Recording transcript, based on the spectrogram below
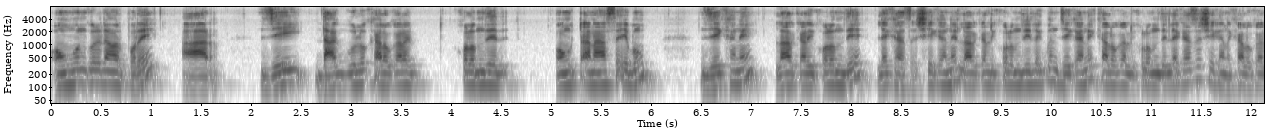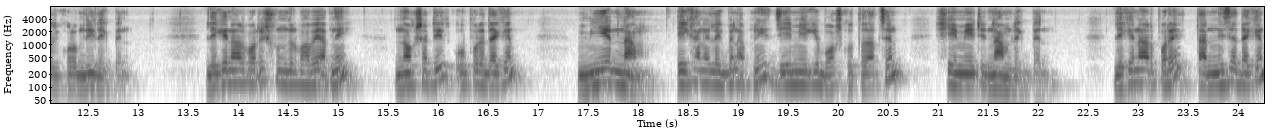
অঙ্কন করে নেওয়ার পরে আর যেই দাগগুলো কালো কালার কলম দিয়ে অঙ্ক টানা আছে এবং যেখানে লাল কালি কলম দিয়ে লেখা আছে সেখানে লাল কালি কলম দিয়ে লিখবেন, যেখানে কালো কালি কলম দিয়ে লেখা আছে সেখানে কালো কালি কলম দিয়ে লিখবেন। লিখে নেওয়ার পরে সুন্দরভাবে আপনি নকশাটির উপরে দেখেন মেয়ের নাম। এইখানে লিখবেন আপনি, যে মেয়েকে বস করতে যাচ্ছেন, সেই মেয়েটির নাম লিখবেন। লিখে নেওয়ার পরে তার নিচে দেখেন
